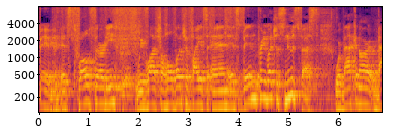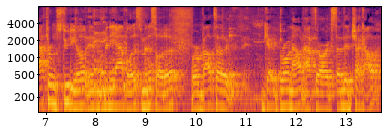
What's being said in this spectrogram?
Babe, it's 12:30. We've watched a whole bunch of fights and it's been pretty much a snooze fest. We're back in our bathroom studio in Minneapolis, Minnesota. We're about to get thrown out after our extended checkout.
